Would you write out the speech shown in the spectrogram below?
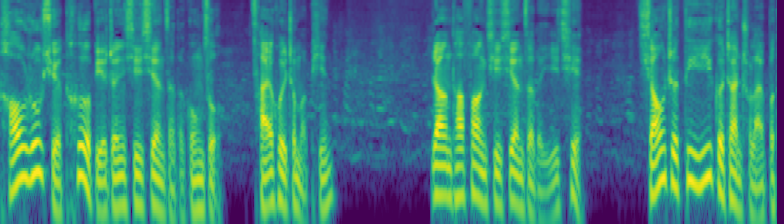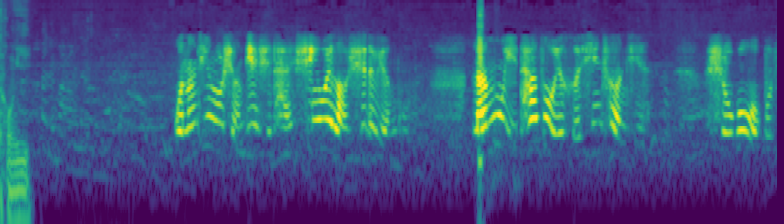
陶如雪特别珍惜现在的工作，才会这么拼。让他放弃现在的一切。乔治第一个站出来不同意。省电视台是因为老师的缘故，栏目以他作为核心创建。如果我不辞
